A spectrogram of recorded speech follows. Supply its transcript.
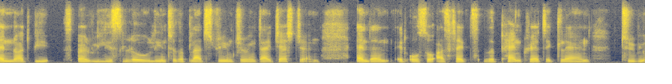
and not be uh, released slowly into the bloodstream during digestion. And then it also affects the pancreatic gland, to be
